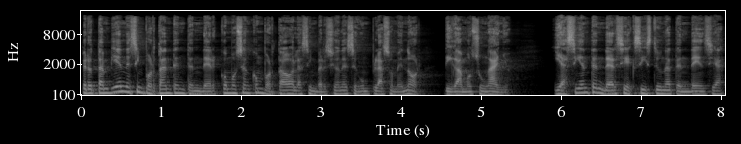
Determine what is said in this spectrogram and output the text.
Pero también es importante entender cómo se han comportado las inversiones en un plazo menor, digamos un año, y así entender si existe una tendencia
